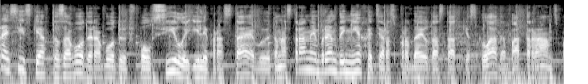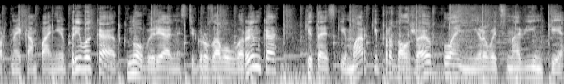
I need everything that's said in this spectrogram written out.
российские автозаводы работают в полсилы или простаивают, иностранные бренды нехотя распродают остатки складов, а транспортные компании привыкают к новой реальности грузового рынка, китайские марки продолжают планировать новинки.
